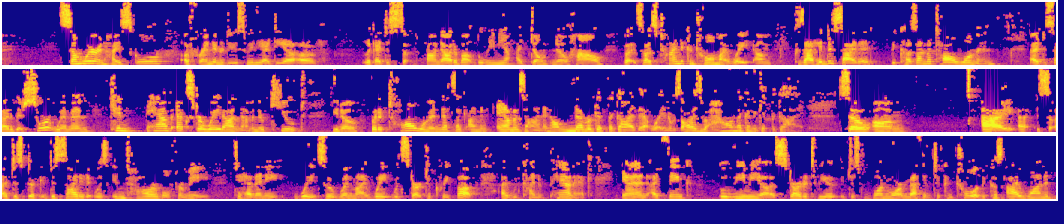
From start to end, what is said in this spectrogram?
somewhere in high school a friend introduced me the idea of like I just found out about bulimia. I don't know how, but so I was trying to control my weight because um, I had decided because I'm a tall woman, I decided that short women can have extra weight on them and they're cute, you know. But a tall woman, that's like I'm an Amazon and I'll never get the guy that way. And it was always about how am I going to get the guy. So um, I uh, so I just decided it was intolerable for me to have any weight. So when my weight would start to creep up, I would kind of panic. And I think bulimia started to be just one more method to control it because I wanted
